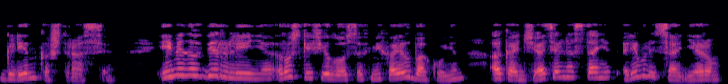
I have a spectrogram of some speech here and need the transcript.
Глинка-штрассе. Именно в Берлине русский философ Михаил Бакунин окончательно станет революционером,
